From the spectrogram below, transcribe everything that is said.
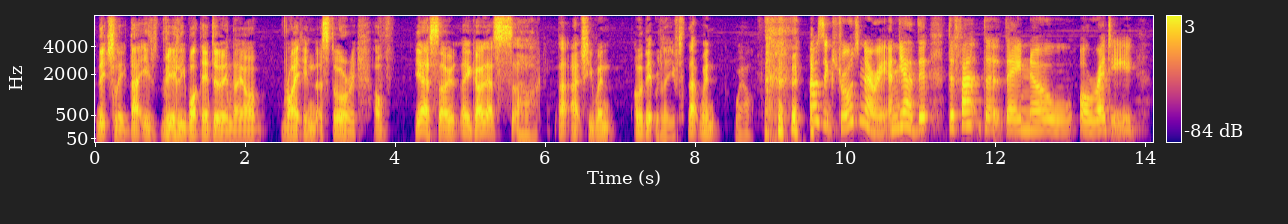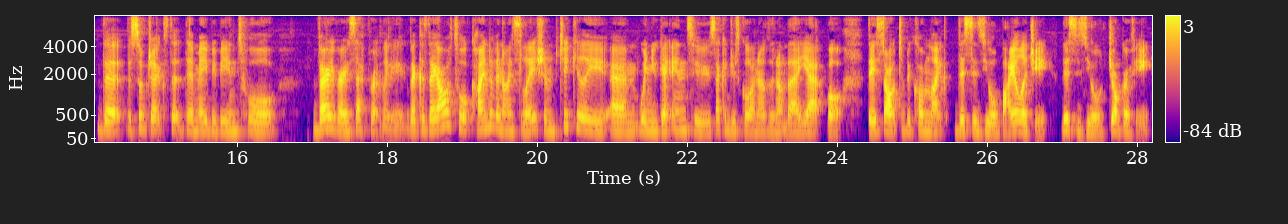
Literally, that is really what they're doing. They are writing a story of, yeah. So there you go. That's, oh, that actually went, I'm a bit relieved. That went well. that was extraordinary and yeah the the fact that they know already that the subjects that they may be being taught very very separately because they are taught kind of in isolation particularly um, when you get into secondary school i know they're not there yet but they start to become like this is your biology this is your geography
